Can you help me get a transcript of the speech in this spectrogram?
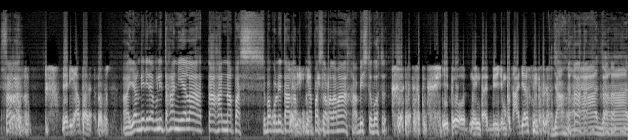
Salah Jadi apa? Ah, yang dia tidak boleh tahan ialah tahan napas. Sebab kalau dia tahan napas lama-lama habis tu bos. itu minta dijemput aja. Jangan Jangan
